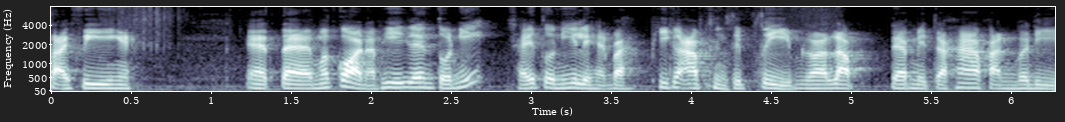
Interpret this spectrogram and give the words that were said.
สายฟรีไงเอ่อแต่เมื่อก่อนอะพี่เล่นตัวนี้ใช้ตัวนี้เลยเห็นปะพี่ก็อัพถึง 14 ระดับดาเมจจะ 5,000พอดี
